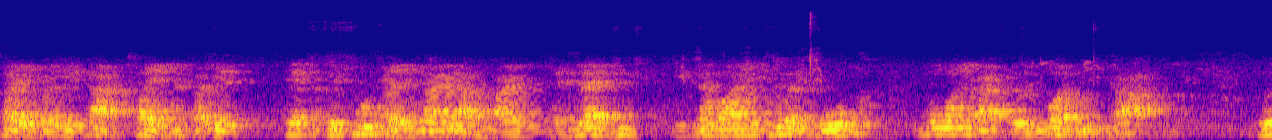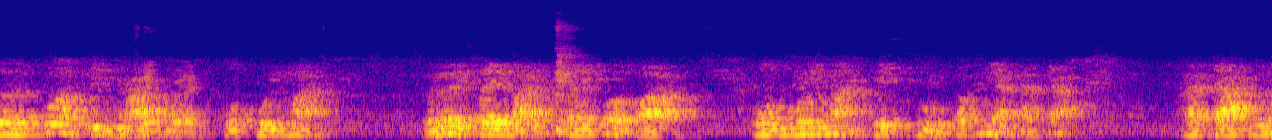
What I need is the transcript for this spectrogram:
ใส่ไปเห็นงานใส่นะใส่เห็นเห็นเป็นผู้ใส่ลายหลังไปแข็งแรงแล้ววันเพื่อนฝูง โมในการเกิดข้อมิจฉาเกิดข้อมิจฉาขอบคุณมากเลยใส่ลายใส่ข้อว่าองค์บริมาเป็นสู่กับเนี่ยอาจารย์อาจารย์เล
